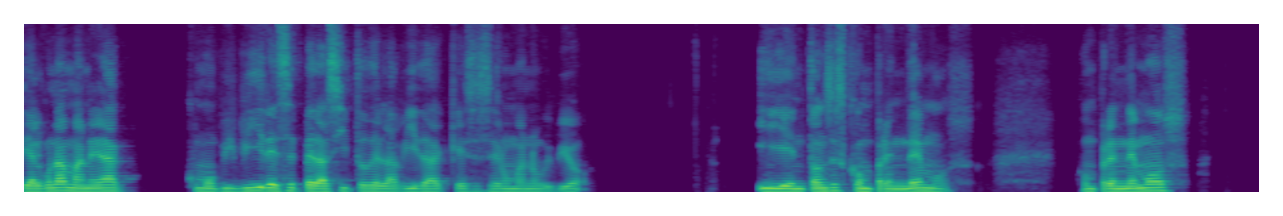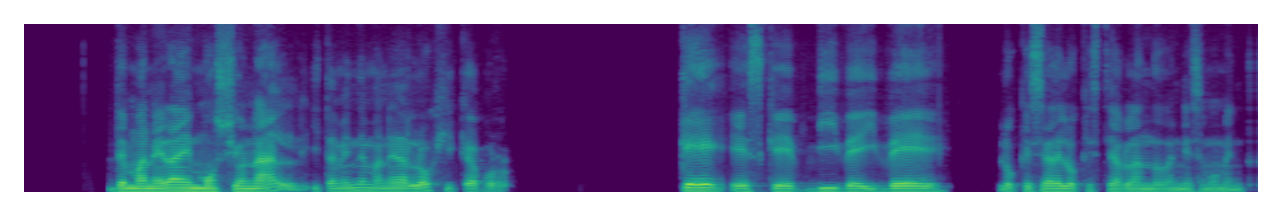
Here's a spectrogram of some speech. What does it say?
de alguna manera, como vivir ese pedacito de la vida que ese ser humano vivió. Y entonces comprendemos, comprendemos de manera emocional y también de manera lógica por qué es que vive y ve lo que sea de lo que esté hablando en ese momento.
